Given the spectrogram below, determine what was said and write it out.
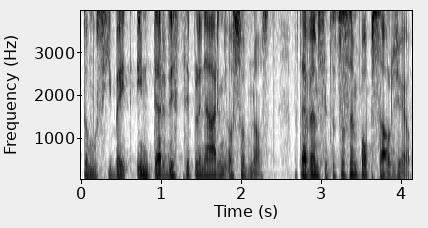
To musí být interdisciplinární osobnost. Protože vem si to, co jsem popsal, že jo.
